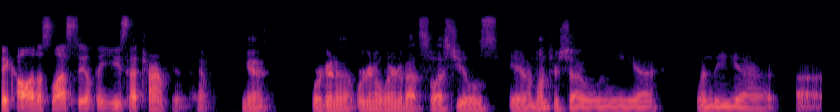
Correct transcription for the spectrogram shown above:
They call it a celestial. They use that term. Yep. Yeah, we're gonna we're gonna learn about celestials in a month or so when we uh, when the uh, uh,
